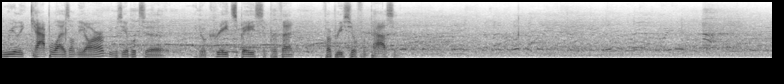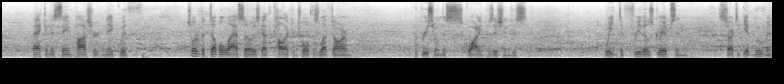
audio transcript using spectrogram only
really capitalize on the arm, he was able to, you know, create space and prevent Fabricio from passing. Back in the same posture, Nick with sort of a double lasso. He's got collar control with his left arm. Fabricio in this squatting position, just waiting to free those grips and start to get moving.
